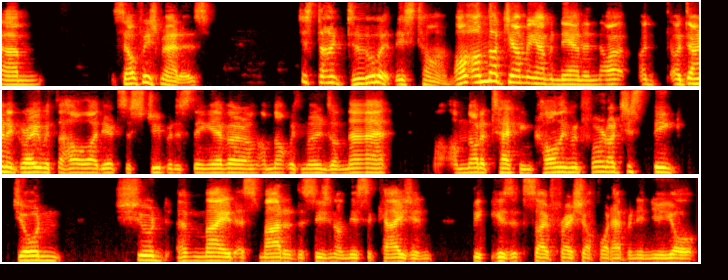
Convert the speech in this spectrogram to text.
um, selfish matters, just don't do it this time. I'm not jumping up and down, and I, I, I don't agree with the whole idea. It's the stupidest thing ever. I'm not with Moons on that. I'm not attacking Collingwood for it. I just think Jordan should have made a smarter decision on this occasion because it's so fresh off what happened in New York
